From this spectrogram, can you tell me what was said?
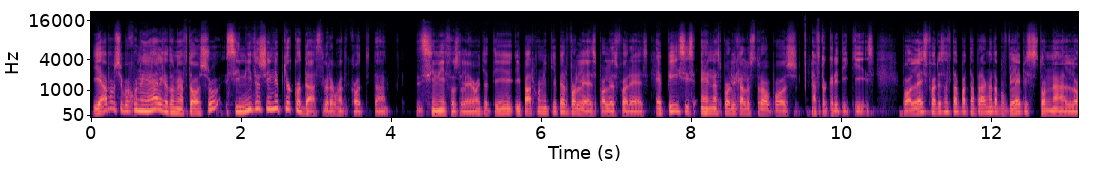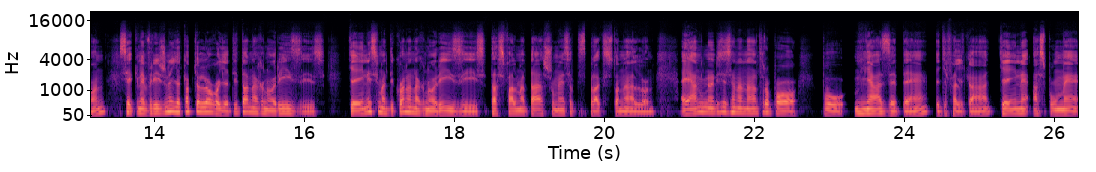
Η άποψη που έχουν οι άλλοι για τον εαυτό σου συνήθως είναι πιο κοντά στην πραγματικότητα. Συνήθως λέω, γιατί υπάρχουν και υπερβολές πολλές φορές. Επίσης, ένας πολύ καλός τρόπος αυτοκριτικής. Πολλές φορές αυτά τα πράγματα που βλέπεις στον άλλον σε εκνευρίζουν για κάποιο λόγο, γιατί τα αναγνωρίζεις. Και είναι σημαντικό να αναγνωρίζεις τα σφάλματά σου μέσα από τις πράξεις των άλλων. Εάν γνωρίζεις έναν άνθρωπο που μοιάζεται εγκεφαλικά και είναι ας πούμε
